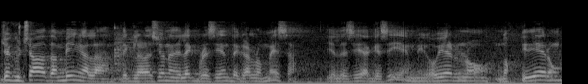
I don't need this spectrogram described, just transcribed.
Yo escuchaba también a las declaraciones del expresidente Carlos Mesa y él decía que sí, en mi gobierno nos pidieron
